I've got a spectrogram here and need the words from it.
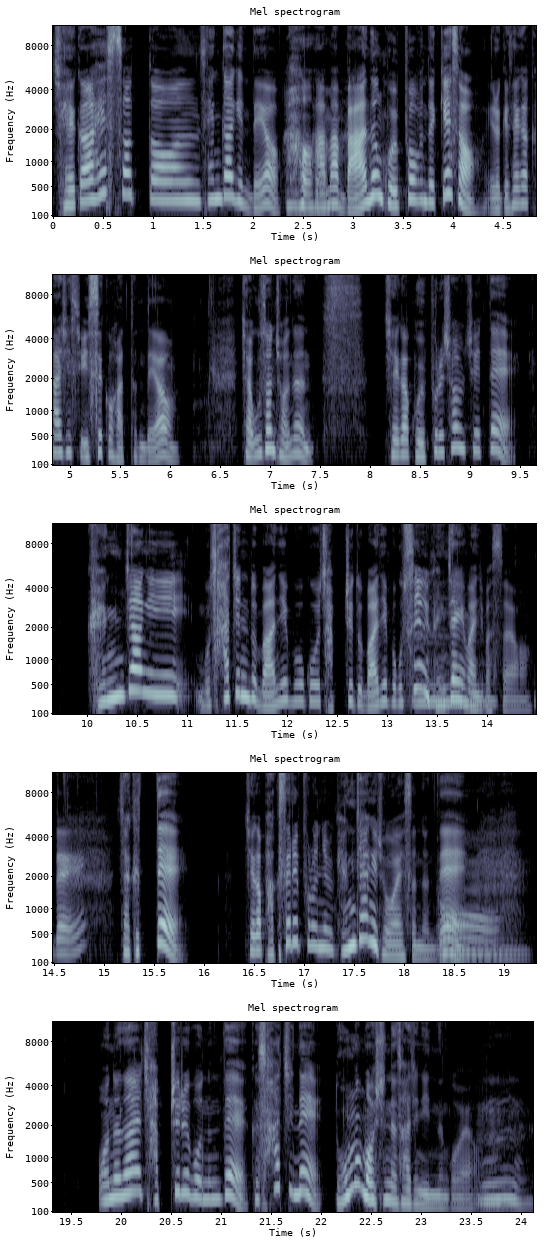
제가 했었던 생각인데요. 아마 많은 골퍼분들께서 이렇게 생각하실 수 있을 것 같은데요. 자, 우선 저는 제가 골프를 처음 칠 때 굉장히 뭐 사진도 많이 보고 잡지도 많이 보고 스윙을 굉장히 많이 음. 봤어요. 네. 자, 그때 제가 박세리 프로님을 굉장히 좋아했었는데 어. 어느 날 잡지를 보는데 그 사진에 너무 멋있는 사진이 있는 거예요. 음.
